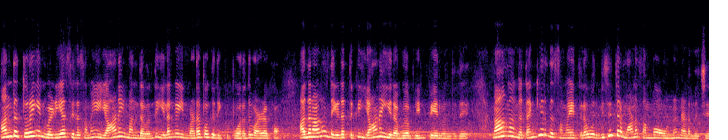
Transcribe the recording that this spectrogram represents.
அந்த துறையின் வழியாக சில சமயம் யானை மந்தை வந்து இலங்கையின் வடபகுதிக்கு போகிறது வழக்கம். அதனால அந்த இடத்துக்கு யானை இரவு அப்படின்னு பேர் வந்தது. நாங்கள் அங்கே தங்கியிருந்த சமயத்தில் ஒரு விசித்திரமான சம்பவம் ஒன்று நடந்துச்சு.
